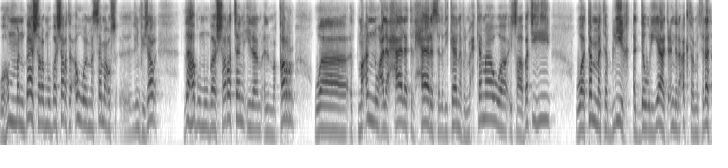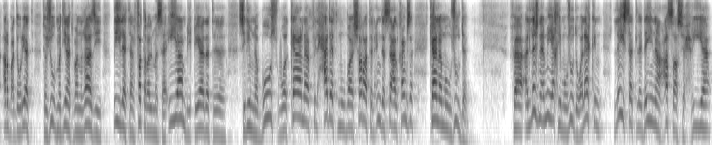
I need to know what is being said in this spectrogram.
وهم من باشر مباشرة أول ما سمعوا الانفجار ذهبوا مباشرة إلى المقر واطمأنوا على حالة الحارس الذي كان في المحكمة وإصابته وتم تبليغ الدوريات. عندنا أكثر من ثلاث أربع دوريات تجوب مدينة بنغازي طيلة الفترة المسائية بقيادة سليم نبوس. وكان في الحدث مباشرة عند الساعة الخامسة كان موجودا. فاللجنة الأمنية أخي موجودة ولكن ليست لدينا عصا سحرية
